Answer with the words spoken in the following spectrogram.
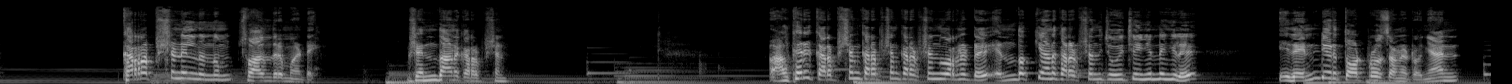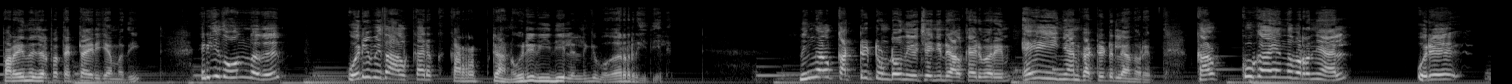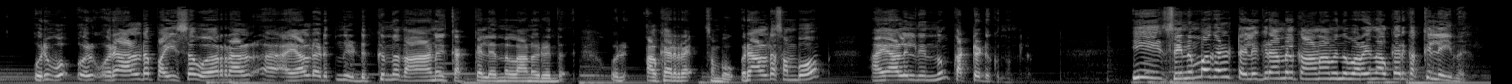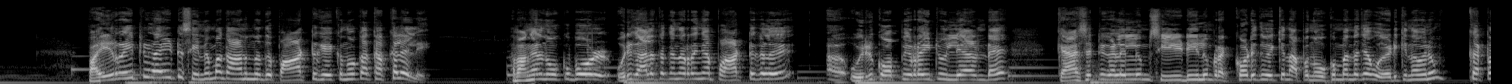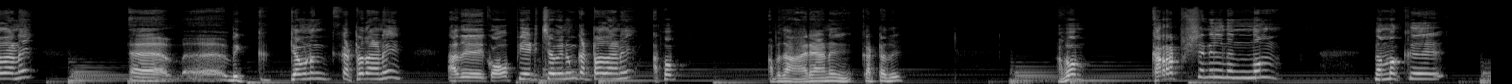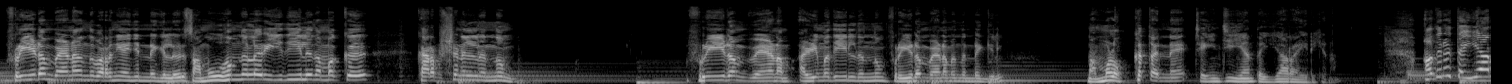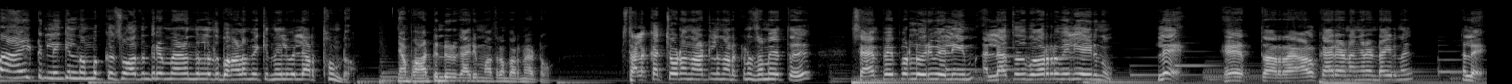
കറപ്ഷനിൽ നിന്നും സ്വാതന്ത്ര്യം വേണ്ടേ? പക്ഷെ എന്താണ് കറപ്ഷൻ? ആൾക്കാർ കറപ്ഷൻ കറപ്ഷൻ കറപ്ഷൻ എന്ന് പറഞ്ഞിട്ട് എന്തൊക്കെയാണ് കറപ്ഷൻ എന്ന് ചോദിച്ചു കഴിഞ്ഞിട്ടുണ്ടെങ്കിൽ ഇത് എന്റെ ഒരു തോട്ട് പ്രോസസ് ആണ് കേട്ടോ. ഞാൻ പറയുന്നത് ചിലപ്പോൾ തെറ്റായിരിക്കാൻ മതി. എനിക്ക് തോന്നുന്നത് ഒരുവിധ ആൾക്കാരൊക്കെ കറപ്റ്റാണ് ഒരു രീതിയിൽ അല്ലെങ്കിൽ വേറെ രീതിയിൽ. നിങ്ങൾ കട്ടിട്ടുണ്ടോ എന്ന് ചോദിച്ചു കഴിഞ്ഞിട്ട് ആൾക്കാർ പറയും ഏയ് ഞാൻ കട്ടിട്ടില്ല എന്ന് പറയും. കൾക്കുക എന്ന് പറഞ്ഞാൽ ഒരു ഒരു ഒരു- ഒരാളുടെ പൈസ വേറൊരാൾ അയാളുടെ അടുത്ത് നിന്ന് എടുക്കുന്നതാണ് കക്കൽ എന്നുള്ളതാണ് ഒരു ഒരു ആൾക്കാരുടെ സംഭവം. ഒരാളുടെ സംഭവം അയാളിൽ നിന്നും കട്ടെടുക്കുന്നുണ്ട്. ഈ സിനിമകൾ ടെലിഗ്രാമിൽ കാണാമെന്ന് പറയുന്ന ആൾക്കാർ കക്കില്ല ഇന്ന്? പൈറേറ്റഡ് ആയിട്ട് സിനിമ കാണുന്നത് പാട്ട് കേൾക്കുന്നതൊക്കെ കക്കലല്ലേ? അപ്പം അങ്ങനെ നോക്കുമ്പോൾ ഒരു കാലത്തൊക്കെ എന്ന് പറഞ്ഞു കഴിഞ്ഞാൽ പാട്ടുകൾ ഒരു കോപ്പി റൈറ്റും ഇല്ലാണ്ട് കാസറ്റുകളിലും സി ഡിയിലും റെക്കോർഡ് ചെയ്ത് വെക്കുന്ന അപ്പം നോക്കുമ്പോൾ എന്താ വെച്ചാൽ മേടിക്കുന്നവനും കട്ടതാണ്. വിറ്റവനും കട്ടതാണ്. അത് കോപ്പി അടിച്ചവനും കട്ടതാണ്. അപ്പം അപ്പം ആരാണ് കട്ടത്? അപ്പം കറപ്ഷനിൽ നിന്നും നമുക്ക് ഫ്രീഡം വേണമെന്ന് പറഞ്ഞു കഴിഞ്ഞിട്ടുണ്ടെങ്കിൽ ഒരു സമൂഹം എന്നുള്ള രീതിയിൽ നമുക്ക് കറപ്ഷനിൽ നിന്നും ഫ്രീഡം വേണം അഴിമതിയിൽ നിന്നും ഫ്രീഡം വേണമെന്നുണ്ടെങ്കിൽ നമ്മളൊക്കെ തന്നെ ചേഞ്ച് ചെയ്യാൻ തയ്യാറായിരിക്കണം. അതിന് തയ്യാറായിട്ടില്ലെങ്കിൽ നമുക്ക് സ്വാതന്ത്ര്യം വേണമെന്നുള്ളത് ബഹളം വെക്കുന്നതിൽ വലിയ അർത്ഥമുണ്ടോ? ഞാൻ പാട്ടിന്റെ ഒരു കാര്യം മാത്രം പറഞ്ഞ കേട്ടോ. സ്ഥലക്കച്ചവടം നാട്ടിൽ നടക്കുന്ന സമയത്ത് സ്റ്റാമ്പ് പേപ്പറിൽ ഒരു വിലയും അല്ലാത്തത് വേറൊരു വിലയായിരുന്നു. അല്ലേ? എത്ര ആൾക്കാരാണ് അങ്ങനെ ഉണ്ടായിരുന്നത്? അല്ലേ?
